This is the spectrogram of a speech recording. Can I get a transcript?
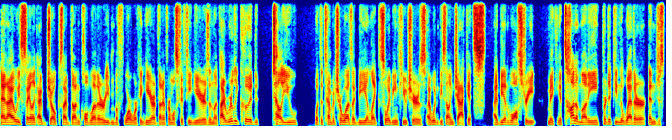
And I always say, like, I've joked, I've done cold weather even before working here. I've done it for almost 15 years. And like, I really could tell you what the temperature was, I'd be in like soybean futures. I wouldn't be selling jackets. I'd be on Wall Street making a ton of money predicting the weather and just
